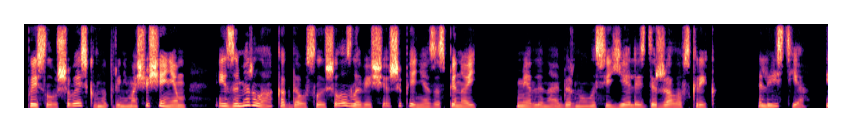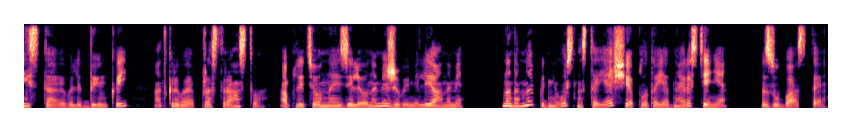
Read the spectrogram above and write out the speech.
прислушиваясь к внутренним ощущениям, и замерла, когда услышала зловещее шипение за спиной. Медленно обернулась и еле сдержала вскрик. Листья истаивали дымкой, открывая пространство, оплетенное зелеными живыми лианами. Надо мной поднялось настоящее плотоядное растение. Зубастое,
